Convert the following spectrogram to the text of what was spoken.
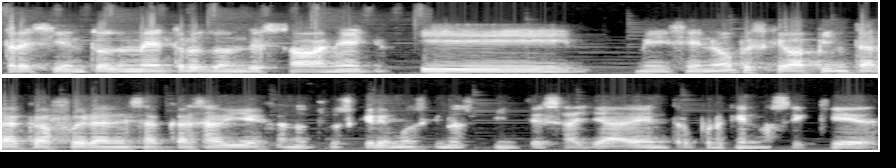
300 metros donde estaban ellos. Y me dice, no, pues que va a pintar acá afuera en esa casa vieja, nosotros queremos que nos pintes allá adentro porque no se queda.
